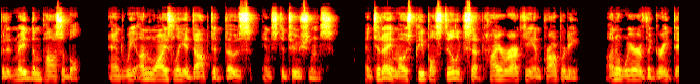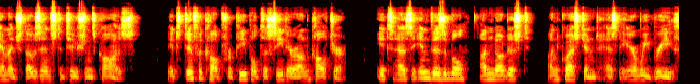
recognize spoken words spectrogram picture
but it made them possible, and we unwisely adopted those institutions. And today, most people still accept hierarchy and property, unaware of the great damage those institutions cause. It's difficult for people to see their own culture. It's as invisible, unnoticed, unquestioned as the air we breathe.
